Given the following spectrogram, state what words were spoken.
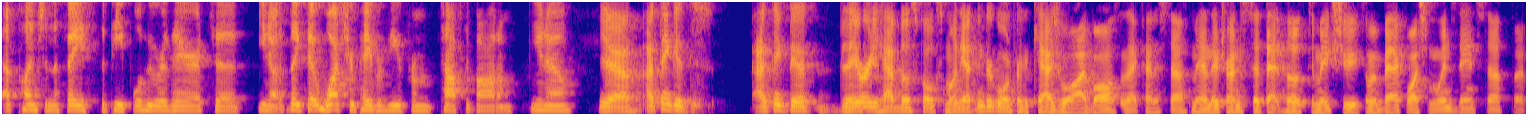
a punch in the face. The people who are there to, you know, like that watch your pay per view from top to bottom. You know, Yeah, I think it's. I think that they already have those folks' money. I think they're going for the casual eyeballs and that kind of stuff. Man, they're trying to set that hook to make sure you're coming back watching Wednesday and stuff. But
